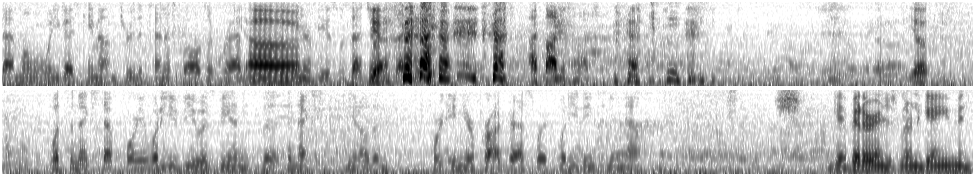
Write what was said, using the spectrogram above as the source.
that moment when you guys came out and threw the tennis balls at Rep Um, interviews? Was that yeah. Idea? I thought as much. Yep. What's the next step for you? What do you view as being the, the next, you know, the for in your progress? What, what do you need to do now? Get better and just learn the game, and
